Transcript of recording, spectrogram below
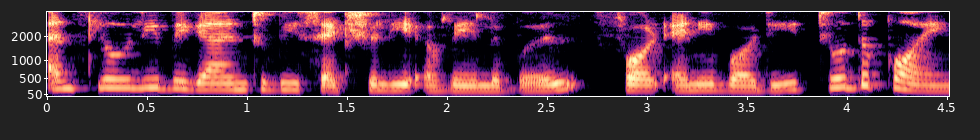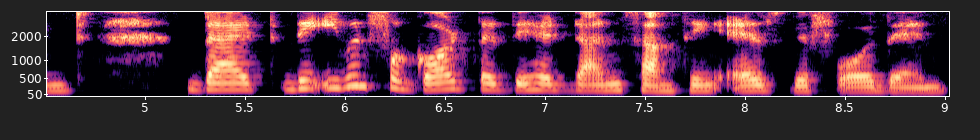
and slowly began to be sexually available for anybody to the point that they even forgot that they had done something else before then.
